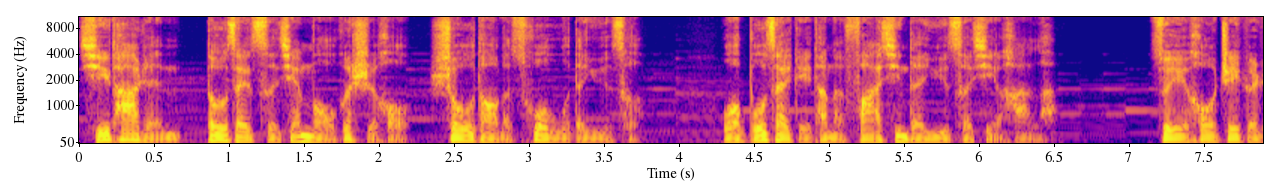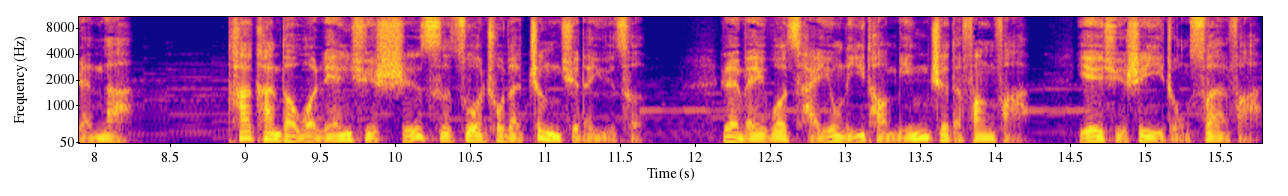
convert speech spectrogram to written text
其他人都在此前某个时候收到了错误的预测。我不再给他们发新的预测信函了。最后这个人呢？他看到我连续十次做出了正确的预测，认为我采用了一套明智的方法，也许是一种算法，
